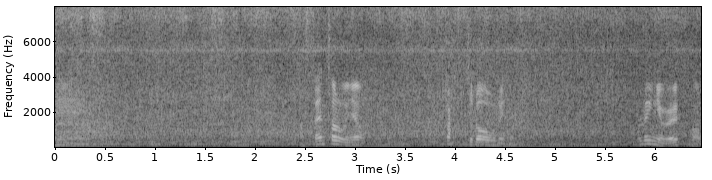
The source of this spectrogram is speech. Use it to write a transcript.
음. 아, 센터로 그냥 딱 들어가 버리네. 홀링님 웰컴.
